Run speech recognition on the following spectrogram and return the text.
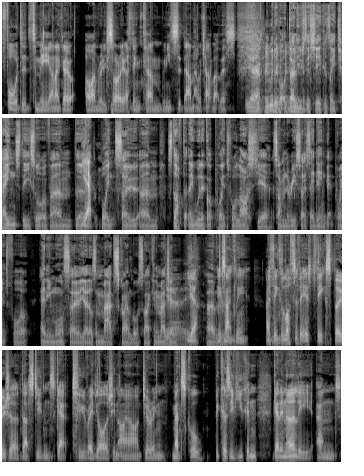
forwarded to me, and I go, Oh, I'm really sorry. I think um, we need to sit down and have a chat about this. Yeah, you would have got a deluge this year because they changed the sort of um, the, yeah. the points. So um, stuff that they would have got points for last year, some of the research they didn't get points for anymore. So yeah, there was a mad scramble. So I can imagine. Yeah, yeah. Um, exactly. I think a lot of it is the exposure that students get to radiology and IR during med school. Because if you can get in early and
